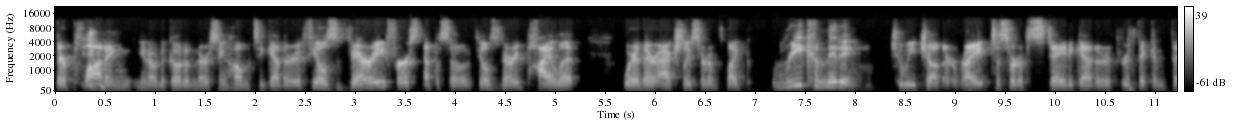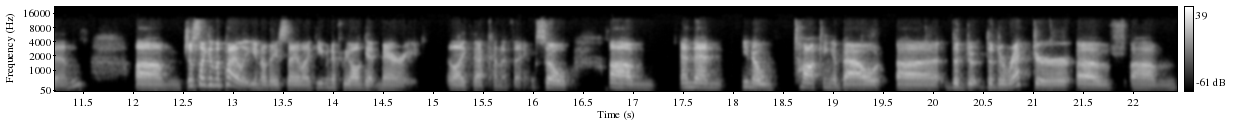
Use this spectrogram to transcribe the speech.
they're plotting you know to go to nursing home together it feels very first episode it feels very pilot where they're actually sort of like recommitting to each other, right? To sort of stay together through thick and thin. Um, just like in the pilot, you know, they say like even if we all get married, like that kind of thing. So um, and then you know talking about uh, the the director of um,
